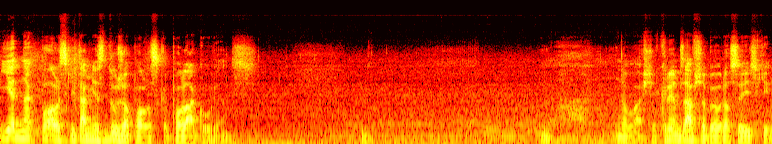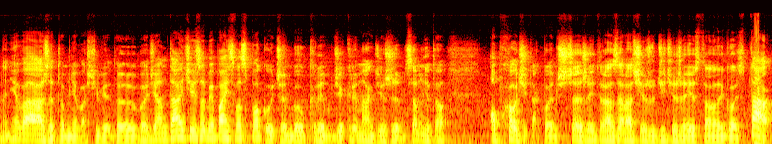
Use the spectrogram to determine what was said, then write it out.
jednak polski, tam jest dużo Polsk, Polaków, więc... No właśnie, Krym zawsze był rosyjski. No nieważne, to mnie właściwie do... powiedziałem, dajcie sobie Państwo spokój, czym był Krym, gdzie Krym, a gdzie Rzym. Co mnie to obchodzi, tak powiem szczerze, i teraz zaraz się rzucicie, że jest to egoizm. Tak,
